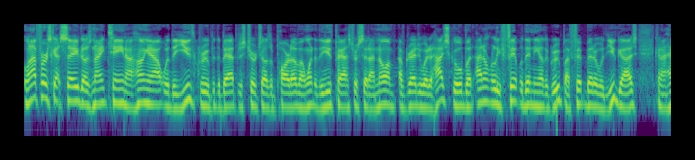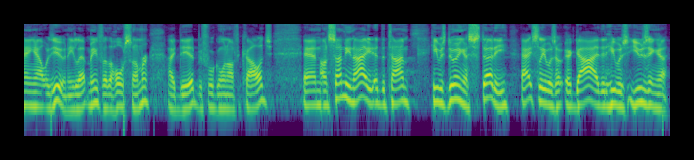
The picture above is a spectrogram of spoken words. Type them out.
When I first got saved, I was 19. I hung out with the youth group at the Baptist church I was a part of. I went to the youth pastor, said, I know i have graduated high school, but I don't really fit with any other group. I fit better with you guys. Can I hang out with you? And he let me for the whole summer. I did before going off to college. And on Sunday night at the time, he was doing a study. Actually, it was a, a guy that he was using, a,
